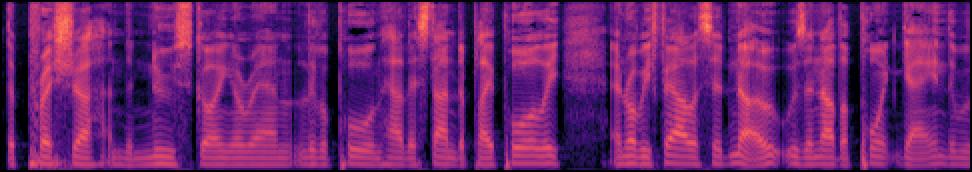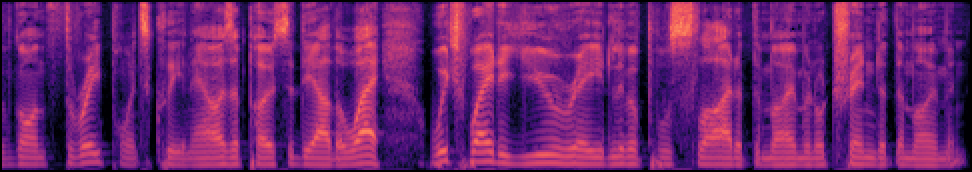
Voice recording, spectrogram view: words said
the pressure and the noose going around Liverpool and how they're starting to play poorly. And Robbie Fowler said, no, it was another point gain, that we've gone three points clear now as opposed to the other way. Which way do you read Liverpool's slide at the moment or trend at the moment?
